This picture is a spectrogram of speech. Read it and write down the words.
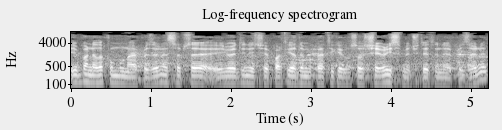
i bën edhe komuna e Prizrenit, sepse ju e dini që Partia Demokratike e Kosovës qeveris me qytetin e Prizrenit.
